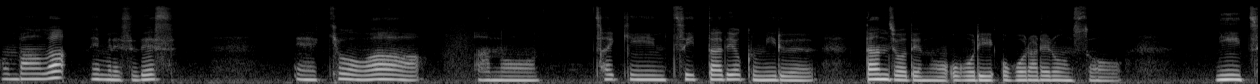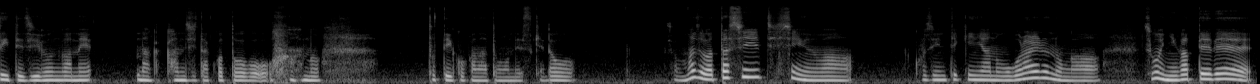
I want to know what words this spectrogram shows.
こんばんは、ネムレスです。えー今日は、あの、最近ツイッターでよく見る男女でのおごり、おごられ論争について自分がね、なんか感じたことを、あの、取っていこうかなと思うんですけど、そうまず私自身は、個人的にあの、おごられるのがすごい苦手で、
